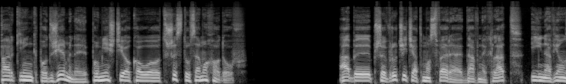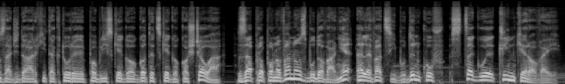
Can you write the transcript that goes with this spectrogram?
Parking podziemny pomieści około 300 samochodów. Aby przywrócić atmosferę dawnych lat i nawiązać do architektury pobliskiego gotyckiego kościoła, zaproponowano zbudowanie elewacji budynków z cegły klinkierowej.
